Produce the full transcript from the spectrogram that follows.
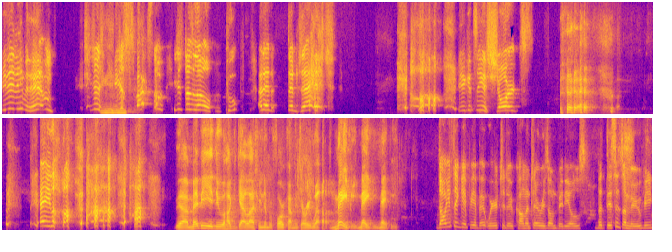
he didn't even hit him. He just he just smacks them. He just does a little poop, and then they're dead. you can see his shorts. Hey, look. yeah, maybe you do Hockey Galaxy number four commentary. Well, maybe, maybe, maybe. Don't you think it'd be a bit weird to do commentaries on videos? But this is a movie.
